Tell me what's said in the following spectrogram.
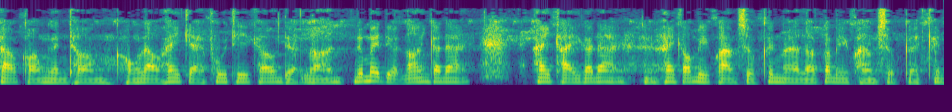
ข้าวของเงินทองของเราให้แก่ผู้ที่เขาเดือดร้อน หรือไม่เดือดร้อนก็ได้ ให้ใครก็ได้ ให้เขามีความสุขขึ้นมา เราก็มีความสุขเกิดขึ้น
